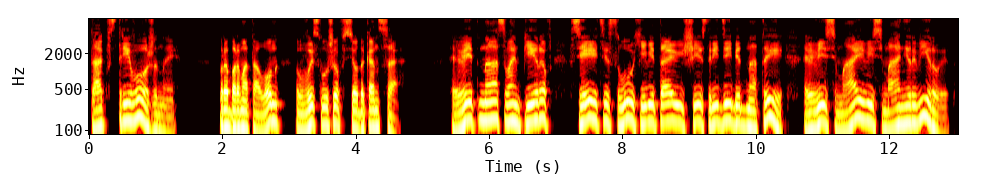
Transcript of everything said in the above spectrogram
так встревожены», — пробормотал он, выслушав все до конца. «Ведь нас, вампиров, все эти слухи, витающие среди бедноты, весьма и весьма нервируют».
